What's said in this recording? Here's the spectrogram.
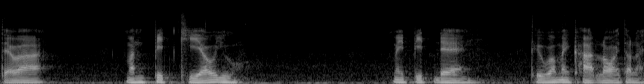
แต่ว่ามันปิดเขียวอยู่ ไม่ปิดแดง ถือว่าไม่ขาดรอยเท่าไหร่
